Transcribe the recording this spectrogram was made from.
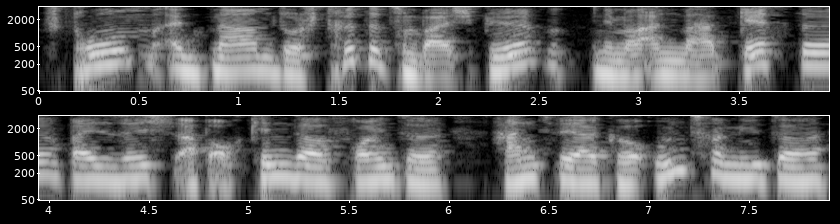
Stromentnahmen durch Dritte zum Beispiel, nehmen wir an, man hat Gäste bei sich, aber auch Kinder, Freunde, Handwerker, Untermieter,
